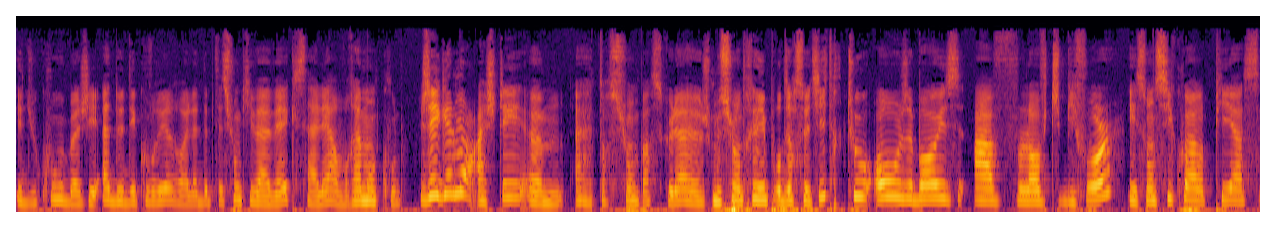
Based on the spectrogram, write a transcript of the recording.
et du coup, bah, j'ai hâte de découvrir euh, l'adaptation qui va avec. Ça a l'air vraiment cool. J'ai également acheté, euh, attention parce que là, je me suis entraînée pour dire ce titre, To All the Boys I've Loved Before et son sequel P.S.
